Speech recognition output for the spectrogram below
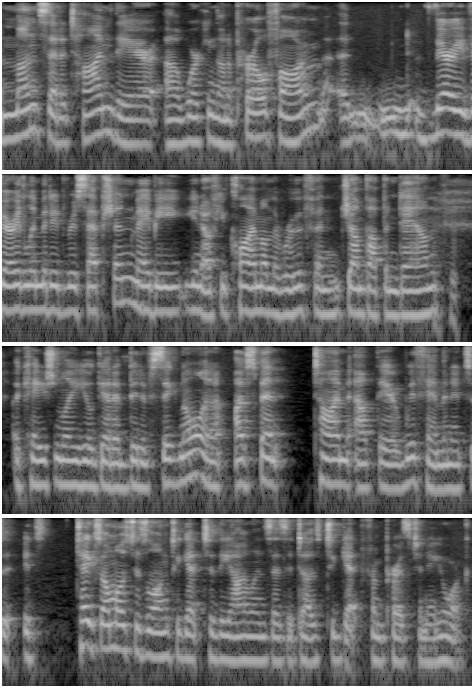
months at a time there uh, working on a pearl farm, uh, very, very limited reception. Maybe, you know, if you climb on the roof and jump up and down occasionally you'll get a bit of signal. And I've spent time out there with him, and it's it takes almost as long to get to the islands as it does to get from Perth to New York.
